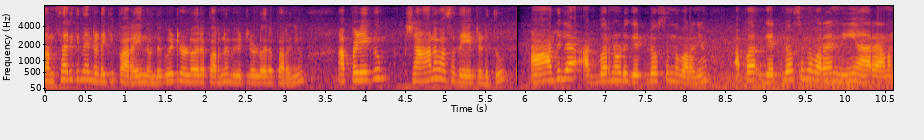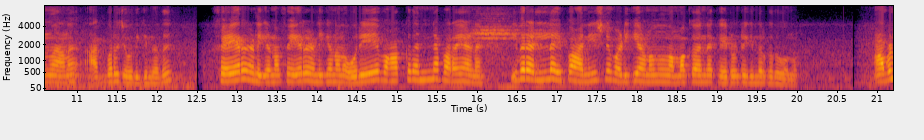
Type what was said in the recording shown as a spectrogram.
സംസാരിക്കുന്നതിന്റെ ഇടയ്ക്ക് പറയുന്നുണ്ട്. വീട്ടിലുള്ളവരെ പറഞ്ഞു വീട്ടിലുള്ളവരെ പറഞ്ഞു. അപ്പോഴേക്കും ഷാനവാസ് അത് ഏറ്റെടുത്തു. ആദില അക്ബറിനോട് ഗെറ്റ് ലോസ് എന്ന് പറഞ്ഞു. അപ്പോൾ ഗെറ്റ് ലോസ് എന്ന് പറയാൻ നീ ആരാണെന്നാണ് അക്ബർ ചോദിക്കുന്നത്. ഫെയർ കളിക്കണം ഫെയർ കളിക്കണം എന്ന് ഒരേ വാക്ക് തന്നെ പറയാണ്. ഇവരെല്ലാം ഇപ്പോൾ അനീഷിന് പഠിക്കുകയാണെന്ന് നമുക്ക് തന്നെ കേട്ടുകൊണ്ടിരിക്കുന്നവർക്ക് തോന്നും. അവൾ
